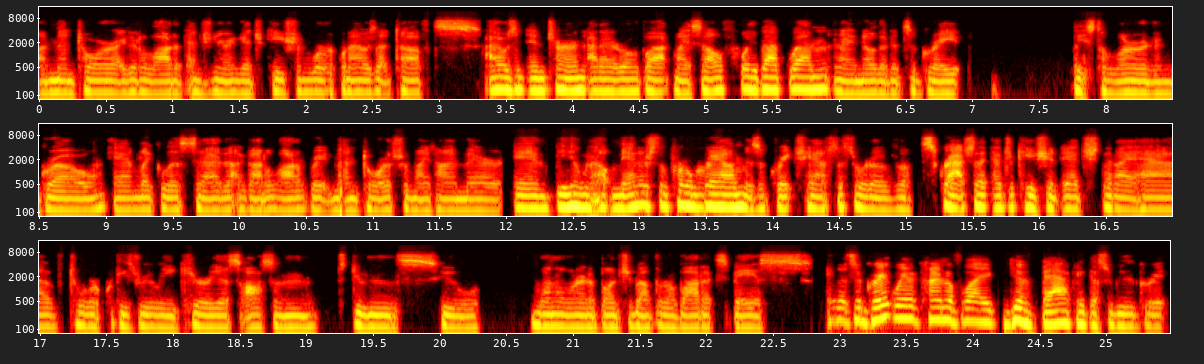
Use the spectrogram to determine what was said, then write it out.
a mentor. I did a lot of engineering education work when I was at Tufts. I was an intern at iRobot myself way back when, and I know that it's a great place to learn and grow. And like Liz said, I got a lot of great mentors from my time there. And being able to help manage the program is a great chance to sort of scratch that education itch that I have to work with these really curious, awesome students who want to learn a bunch about the robotic space. And it's a great way to kind of like give back, I guess would be the great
